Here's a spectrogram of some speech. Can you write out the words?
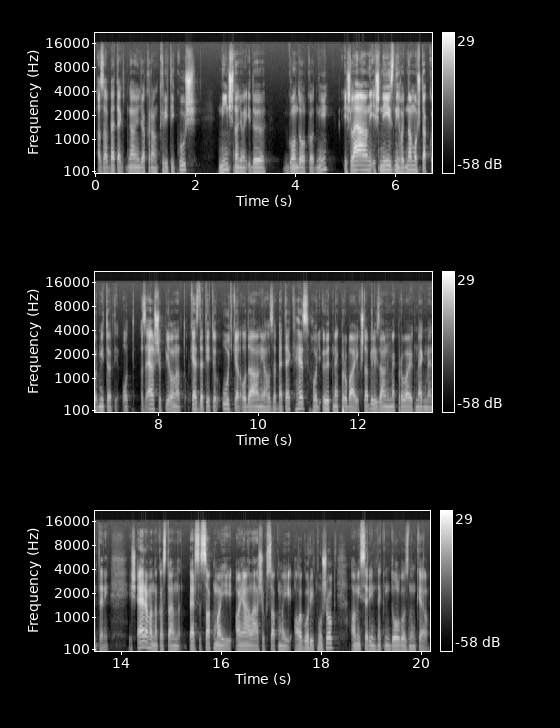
Az a beteg nagyon gyakran kritikus, nincs nagyon idő gondolkodni, és leállni, és nézni, hogy na most akkor mi történt. Ott az első pillanat kezdetétől úgy kell odaállni ahhoz a beteghez, hogy őt megpróbáljuk stabilizálni, megpróbáljuk megmenteni. És erre vannak aztán persze szakmai ajánlások, szakmai algoritmusok, ami szerint nekünk dolgoznunk kell.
